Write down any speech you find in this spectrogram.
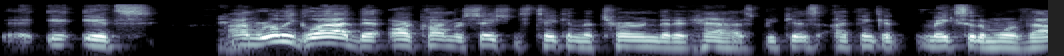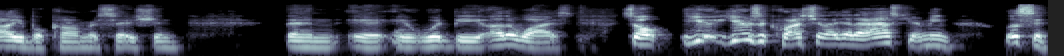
it, it's I'm really glad that our conversation's taken the turn that it has because I think it makes it a more valuable conversation than it, it would be otherwise. So here, here's a question I got to ask you. I mean, listen,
